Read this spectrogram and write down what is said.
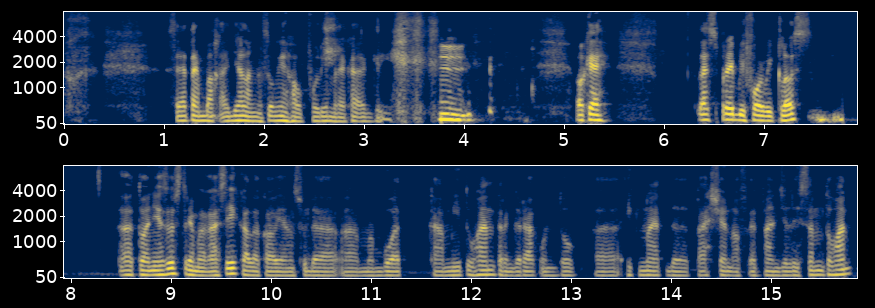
Saya tembak aja langsung ya, hopefully mereka agree. Hmm. Oke, let's pray before we close. Uh, Tuhan Yesus, terima kasih kalau kau yang sudah uh, membuat kami Tuhan tergerak untuk uh, ignite the passion of evangelism Tuhan.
